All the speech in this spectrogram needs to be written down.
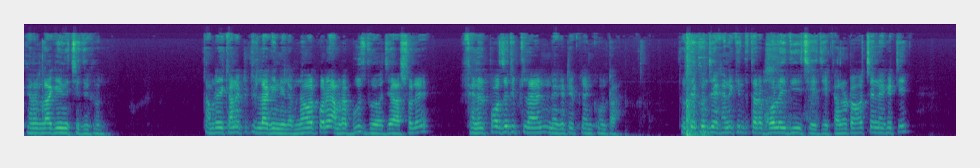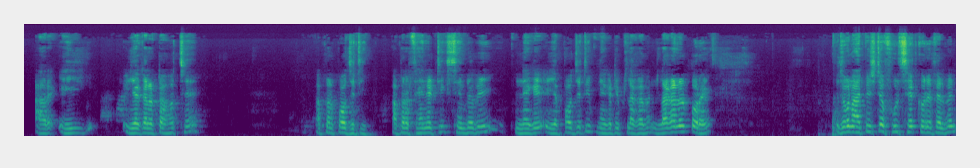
এখানে লাগিয়ে নিচ্ছি, দেখুন। আমরা এই কানেক্টরটি লাগিয়ে নিলাম। নেওয়ার পরে আমরা বুঝব যে আসলে ফ্যানের পজিটিভ লাইন নেগেটিভ লাইন কোনটা। তো দেখুন যে এখানে কিন্তু তারা বলেই দিয়েছে যে কালোটা হচ্ছে নেগেটিভ আর এই ইয়া কালারটা হচ্ছে আপনার পজিটিভ আপনার ফ্যানের ঠিক সেমভাবেই নেগে পজিটিভ নেগেটিভ লাগাবেন। লাগানোর পরে যখন আইপিএসটা ফুল সেট করে ফেলবেন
